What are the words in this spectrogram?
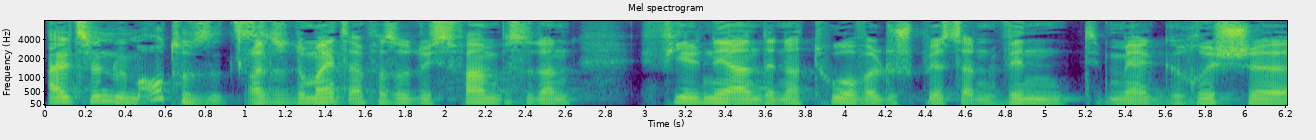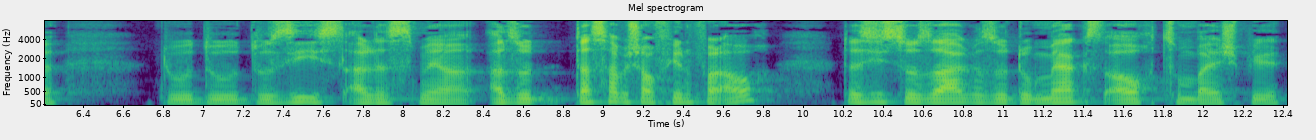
als wenn du im Auto sitzt. Also du meinst einfach so, durchs Fahren bist du dann viel näher an der Natur, weil du spürst dann Wind, mehr Gerüche, du, du, du siehst alles mehr. Also das habe ich auf jeden Fall auch, dass ich so sage, so du merkst auch zum Beispiel,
